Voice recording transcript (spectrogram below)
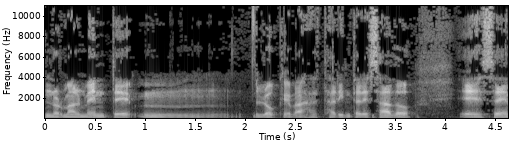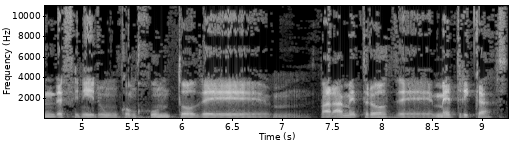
normalmente mm, lo que vas a estar interesado es en definir un conjunto de mm, parámetros, de métricas,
